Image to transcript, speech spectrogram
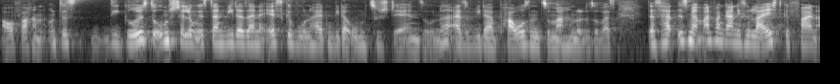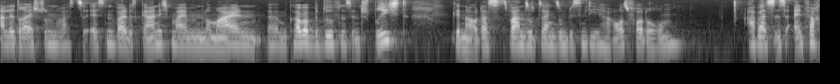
aufwachen. Und das, die größte Umstellung ist dann wieder, seine Essgewohnheiten wieder umzustellen, so, ne? also wieder Pausen zu machen oder sowas. Das hat, ist mir am Anfang gar nicht so leicht gefallen, alle drei Stunden was zu essen, weil das gar nicht meinem normalen ähm, Körperbedürfnis entspricht. Genau, das waren sozusagen so ein bisschen die Herausforderungen. Aber es ist einfach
